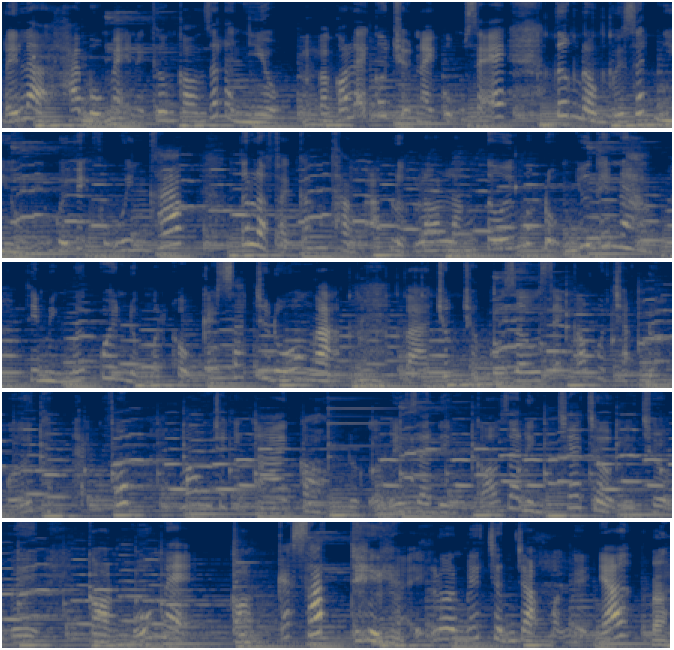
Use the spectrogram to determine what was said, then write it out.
Đấy là hai bố mẹ này thương con rất là nhiều và có lẽ câu chuyện này cũng sẽ tương đồng với rất nhiều những quý vị phụ huynh khác. Tức là phải căng thẳng áp lực lo lắng tới mức độ như thế nào thì mình mới quên được mật khẩu kết sắt chứ đúng không ạ? Và chúc cho cô dâu sẽ có một chặng đường mới thật hạnh phúc. Mong cho những ai còn được ở bên gia đình có gia đình che chở để trở về. Còn bố mẹ còn cách sắt thì hãy luôn biết trân trọng mọi người nhé. Vâng,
